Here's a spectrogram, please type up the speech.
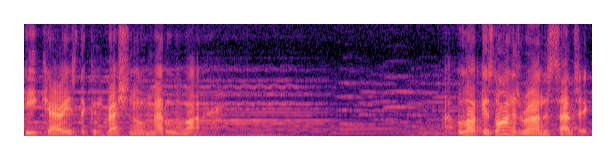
He carries the Congressional Medal of Honor. Uh, look, as long as we're on the subject,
